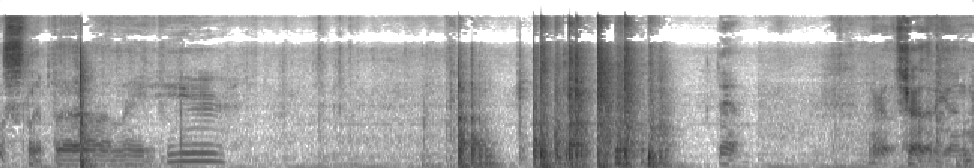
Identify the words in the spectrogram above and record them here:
Slip that on right here. Damn. Alright, let's try that again.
